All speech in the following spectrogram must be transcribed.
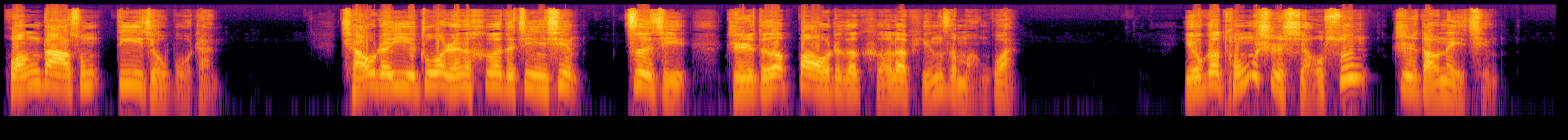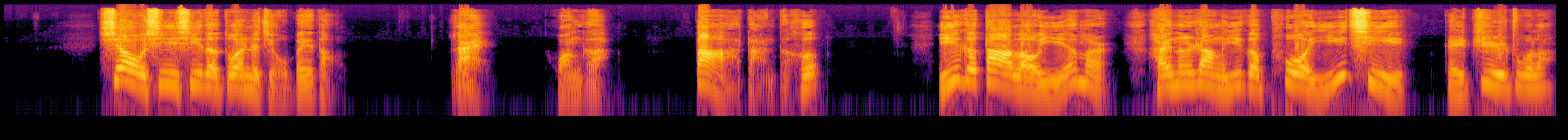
黄大松滴酒不沾，瞧着一桌人喝得尽兴，自己只得抱着个可乐瓶子猛灌。有个同事小孙知道内情，笑嘻嘻地端着酒杯道：“来，黄哥，大胆的喝，一个大老爷们儿还能让一个破仪器给制住了？”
